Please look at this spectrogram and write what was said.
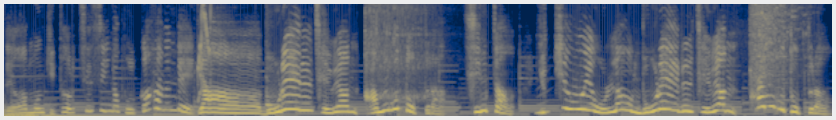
내가 한번 기타로 칠 수 있나 볼까 하는데 야 노래를 제외한 아무것도 없더라. 진짜. 유튜브에 올라온 노래를 제외한 아무것도 없더라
